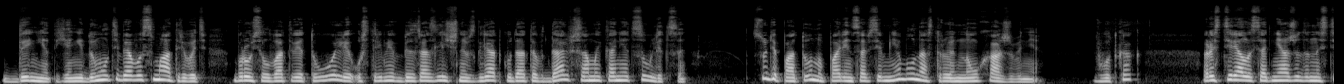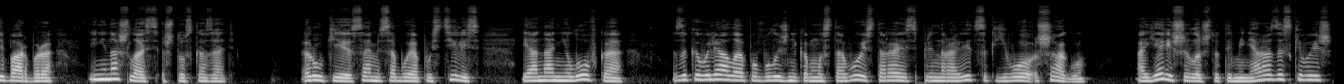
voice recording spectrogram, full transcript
«Да нет, я не думал тебя высматривать», — бросил в ответ Уолли, устремив безразличный взгляд куда-то вдаль, в самый конец улицы. Судя по тону, парень совсем не был настроен на ухаживание. «Вот как?» Растерялась от неожиданности Барбара и не нашлась, что сказать. Руки сами собой опустились, и она неловко заковыляла по булыжникам мостовой, стараясь приноровиться к его шагу. «А я решила, что ты меня разыскиваешь»,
